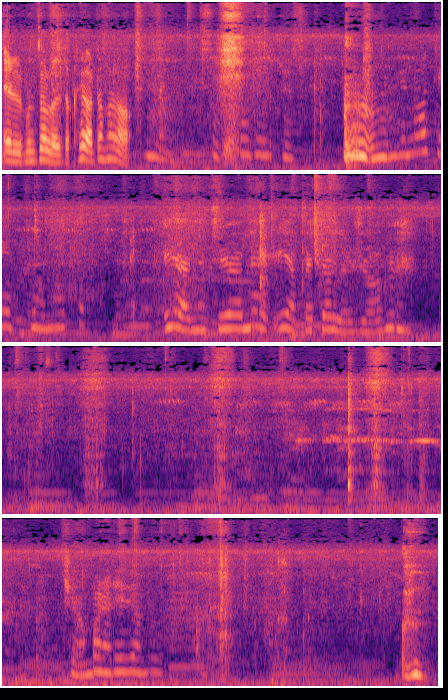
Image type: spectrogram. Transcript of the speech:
nó ê là mình cho ở trong hay lọ? Cái nó kia thì nó tốt ý là nhà chưa mẹ ý là phải cho lời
